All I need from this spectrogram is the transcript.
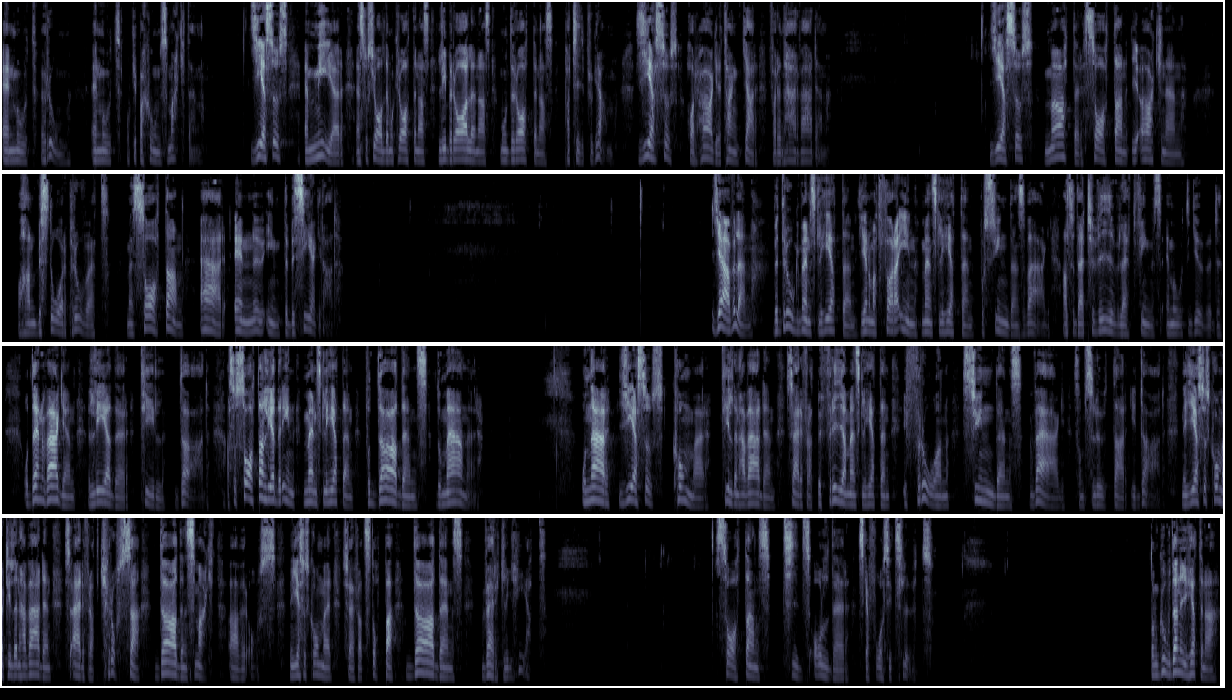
än mot Rom, än mot ockupationsmakten. Jesus är mer än Socialdemokraternas, Liberalernas, Moderaternas partiprogram. Jesus har högre tankar för den här världen. Jesus möter Satan i öknen och han består provet. Men Satan är ännu inte besegrad. Djävulen bedrog mänskligheten genom att föra in mänskligheten på syndens väg, alltså där tvivlet finns emot Gud. Och den vägen leder till död. Alltså Satan leder in mänskligheten på dödens domäner. Och när Jesus kommer till den här världen så är det för att befria mänskligheten ifrån syndens väg som slutar i död. När Jesus kommer till den här världen så är det för att krossa dödens makt över oss. När Jesus kommer så är det för att stoppa dödens verklighet. Satans tidsålder ska få sitt slut. De goda nyheterna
